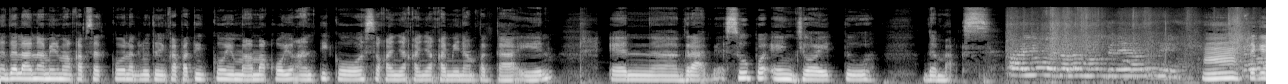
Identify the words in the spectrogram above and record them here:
Nadala namin mga kapsat ko. Nagluto yung kapatid ko, yung mama ko, yung auntie ko. So, kanya-kanya kami ng pagkain. And uh, grabe, super enjoy to the max. Tayo, wala lang binayaran eh. Hmm, sige.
